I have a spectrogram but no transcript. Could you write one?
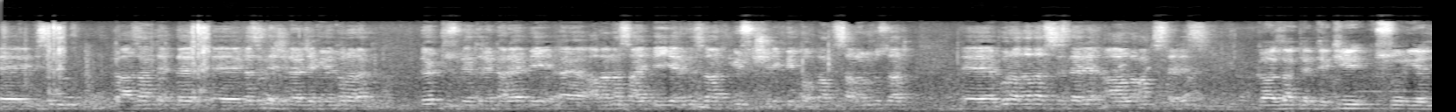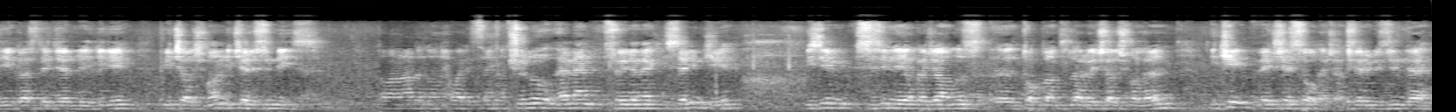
E, bizim Gaziantep'te e, gazeteciler cemiyeti olarak 400 metrekare bir e, alana sahip bir yerimiz var. 100 kişilik bir toplantı salonumuz var. E, burada da sizleri ağırlamak isteriz. Gaziantep'teki Suriyeli gazetecilerle ilgili bir çalışmanın içerisindeyiz. Şunu hemen söylemek isterim ki bizim sizinle yapacağımız e, toplantılar ve çalışmaların iki veçesi olacak. İşlerimizin de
